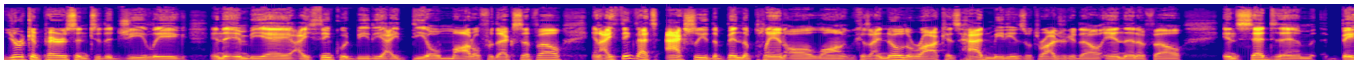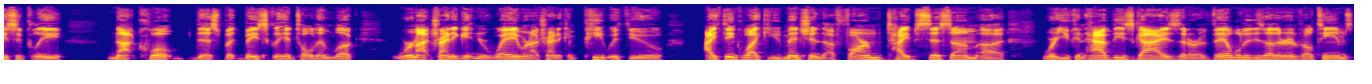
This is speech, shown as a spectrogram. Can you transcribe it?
Your comparison to the G League in the NBA, I think, would be the ideal model for the XFL, and I think that's actually the, been the plan all along. Because I know The Rock has had meetings with Roger Goodell and the NFL, and said to him basically, not quote this, but basically had told him, "Look, we're not trying to get in your way. We're not trying to compete with you." I think, like you mentioned, a farm type system, uh, where you can have these guys that are available to these other NFL teams.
